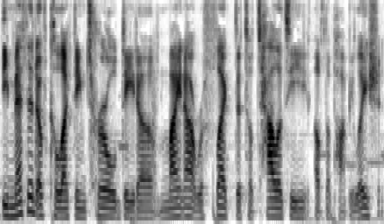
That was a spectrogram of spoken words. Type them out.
the method of collecting turtle data might not reflect the totality of the population.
